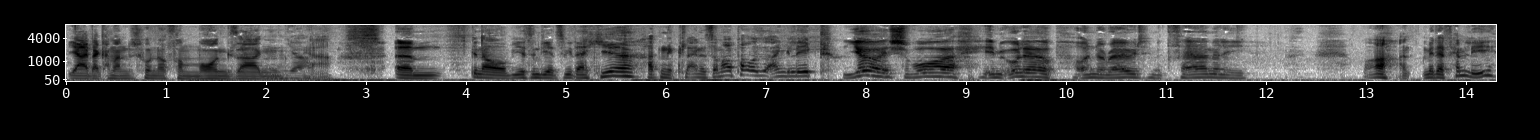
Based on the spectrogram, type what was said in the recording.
ja, da kann man schon noch vom Morgen sagen. Ja. Ähm, genau, wir sind jetzt wieder hier, hatten eine kleine Sommerpause eingelegt. Ja, ich war im Urlaub on the road mit Family. An- mit der Family.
